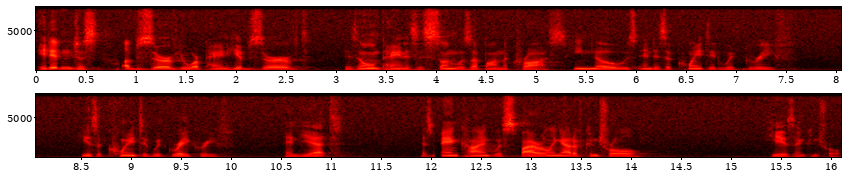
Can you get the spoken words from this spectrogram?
He didn't just observe your pain, he observed his own pain as his son was up on the cross. He knows and is acquainted with grief. He is acquainted with great grief. And yet, as mankind was spiraling out of control, he is in control.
